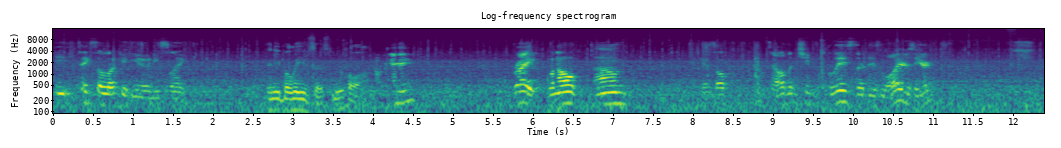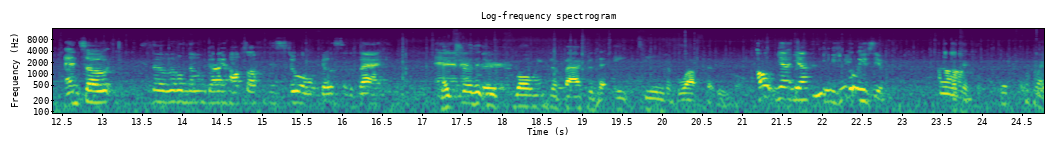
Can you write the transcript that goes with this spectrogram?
He, he takes a look at you and he's like, And he believes this. Move along. okay, right. Well, um, I guess I'll tell the chief of police that his lawyer's here. And so, the little gnome guy hops off of his stool and goes to the back. And Make sure that you after- roll into the fact of the 18 to bluff that we roll. Oh yeah, yeah. He, he believes you. Um, Okay, oh my.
